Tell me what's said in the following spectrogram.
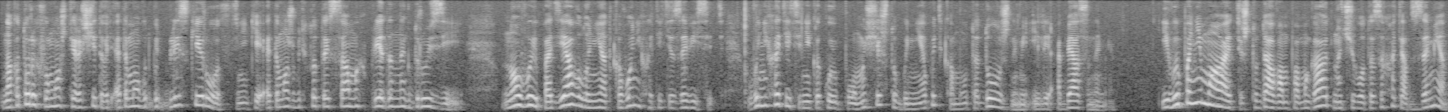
на которых вы можете рассчитывать. Это могут быть близкие родственники, это может быть кто-то из самых преданных друзей. Но вы по дьяволу ни от кого не хотите зависеть. Вы не хотите никакой помощи, чтобы не быть кому-то должными или обязанными. И вы понимаете, что да, вам помогают, но чего-то захотят взамен.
